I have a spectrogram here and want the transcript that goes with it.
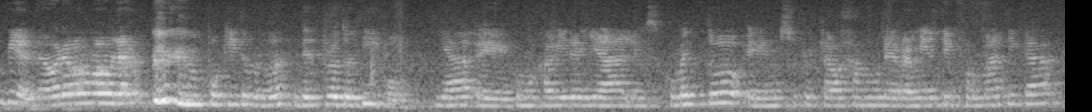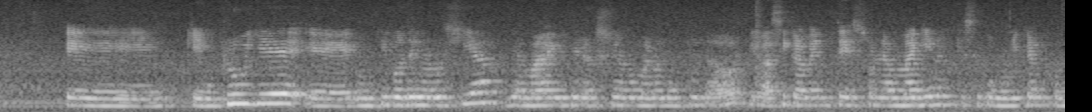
Bien, ahora vamos a hablar un poquito perdón, del prototipo. Ya, eh, como Javier ya les comentó, eh, nosotros trabajamos una herramienta informática eh, que incluye un tipo de tecnología llamada interacción humano-computador, que básicamente son las máquinas que se comunican con,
